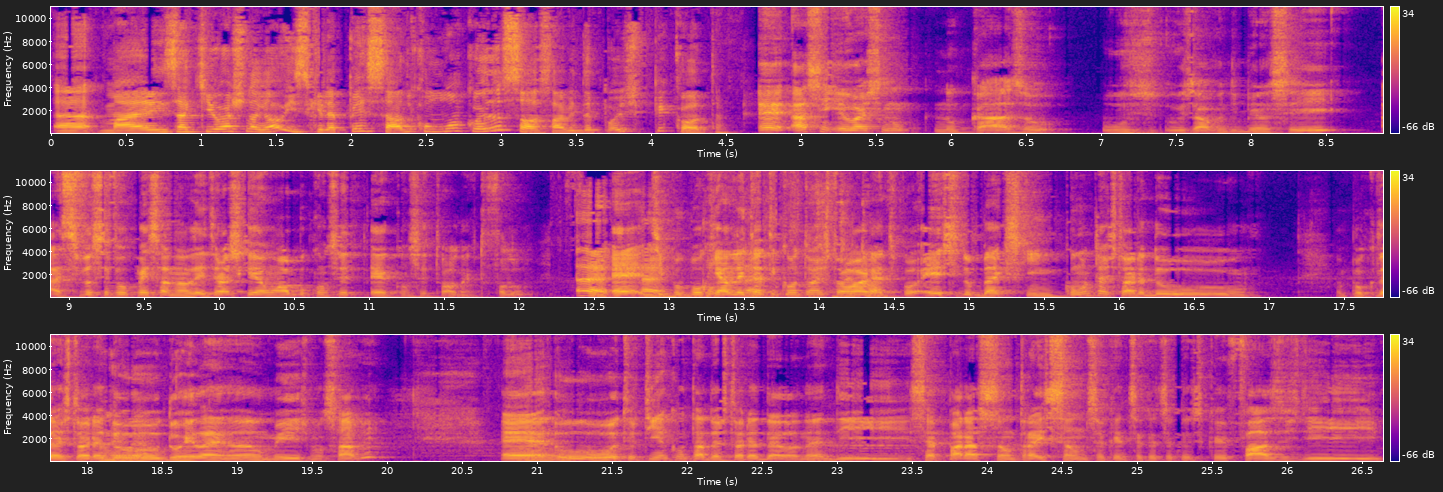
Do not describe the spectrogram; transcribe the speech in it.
É, mas aqui eu acho legal isso, que ele é pensado como uma coisa só, sabe? Depois picota. É, assim, eu acho que no, no caso, os, os álbuns de Beyoncé, ah, se você for pensar na letra, eu acho que é um álbum conce- é, conceitual, né, que tu falou? É, É, tipo, porque a letra é, te conta uma história, tipo, esse do Black Skin conta a história do... um pouco da história Do Rei do, Leão. do Rei Leão mesmo, sabe? É, É. o outro tinha contado a história dela, né, de separação, traição, não sei o que, não sei o que, não sei o que, fases de...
